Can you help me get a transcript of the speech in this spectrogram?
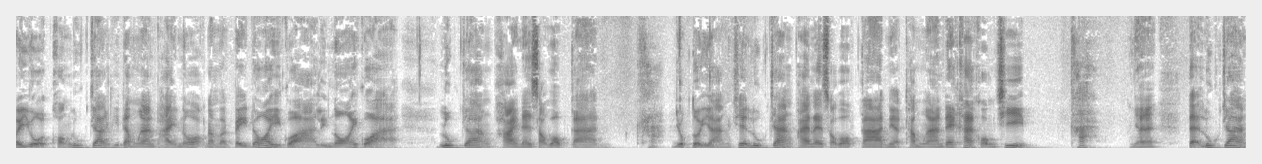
ประโยชน์ของลูกจ้างที่ทำงานภายนอกนะมันไปด้อยกว่า หรือน้อยกว่า ลูกจ้างภายในสประกอบการยกตัวอย่างเช่น ลูกจ้างภายในสประกอบการเนี่ยทำงานได้ค่าครองชีพนะแต่ลูกจ้าง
